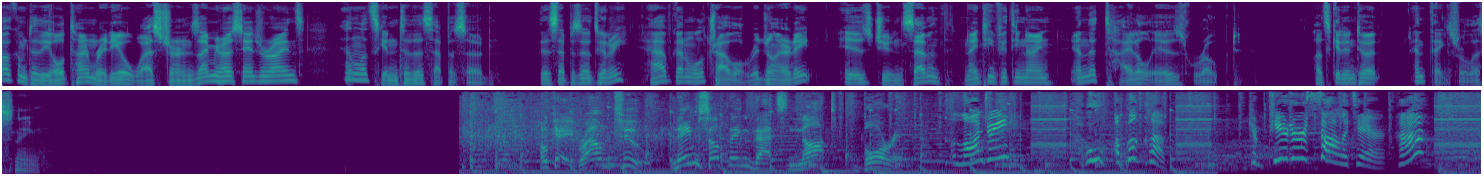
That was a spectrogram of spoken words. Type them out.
Welcome to the Old Time Radio Westerns. I'm your host, Andrew Rhynes, and let's get into this episode. This episode's going to be Have Gun Will Travel. Original air date is June 7th, 1959, and the title is Roped. Let's get into it, and thanks for listening. Okay, round two. Name something that's not boring. A laundry? Ooh, a book club. Computer solitaire, huh?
